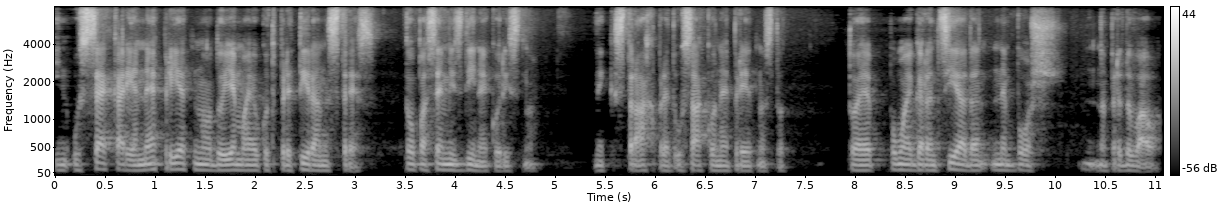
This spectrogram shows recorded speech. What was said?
in vse, kar je neprijetno, dojemajo kot pretiran stres. To pa se mi zdi nekoristno. Nek strah pred vsako neprijetnostjo. To je, po mojem, garancija, da ne boš napredoval.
